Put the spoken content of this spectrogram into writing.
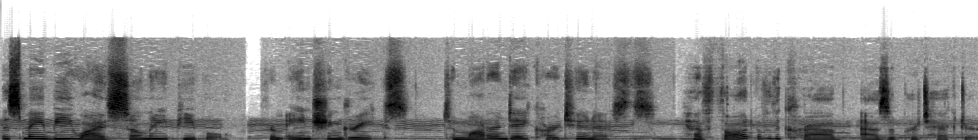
This may be why so many people, from ancient Greeks to modern day cartoonists, have thought of the crab as a protector.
